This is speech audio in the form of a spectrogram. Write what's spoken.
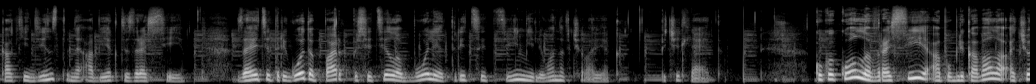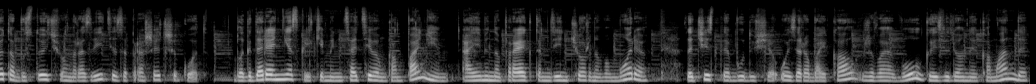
как единственный объект из России. За эти три года парк посетило более 30 миллионов человек. Впечатляет. Coca-Cola в России опубликовала отчет об устойчивом развитии за прошедший год. Благодаря нескольким инициативам компании, а именно проектам «День Черного моря», «За чистое будущее озера Байкал», «Живая Волга» и «Зеленые команды»,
